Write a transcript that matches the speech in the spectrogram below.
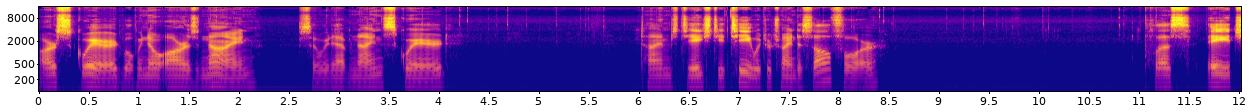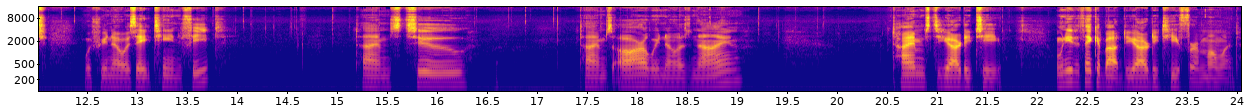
r squared, well we know r is 9, so we'd have 9 squared times dh dt, which we're trying to solve for, plus h, which we know is 18 feet, times 2 times r, we know is 9, times dRdt. We need to think about dRdt for a moment.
